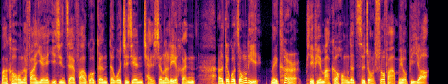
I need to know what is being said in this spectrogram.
马克宏的发言已经在法国跟德国之间产生了裂痕，而德国总理梅克尔批评马克宏的此种说法没有必要，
